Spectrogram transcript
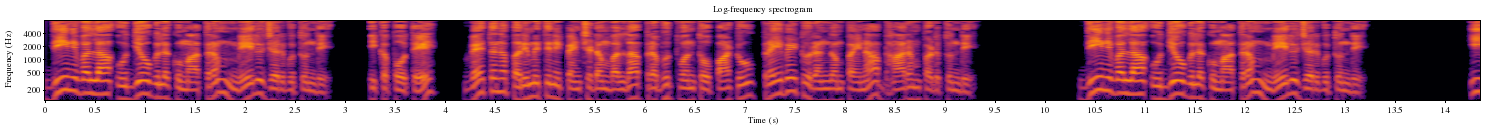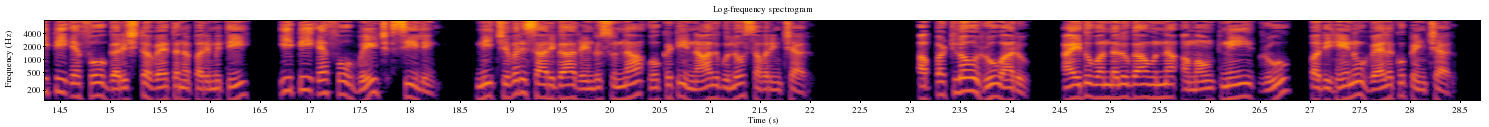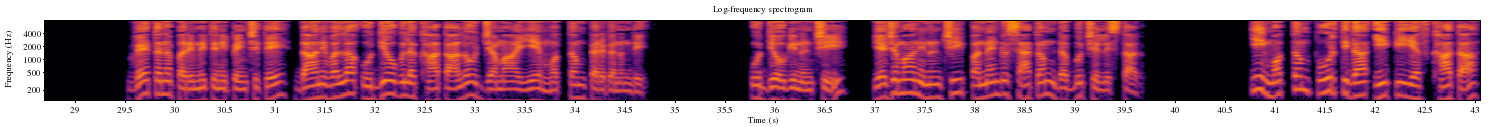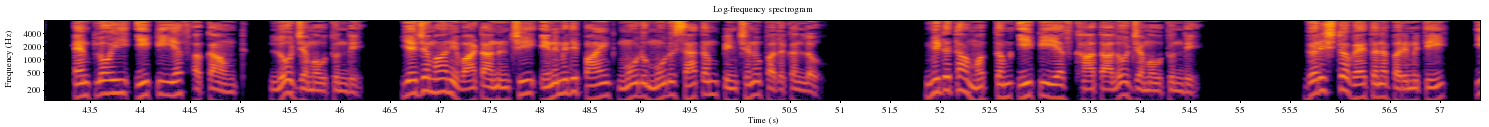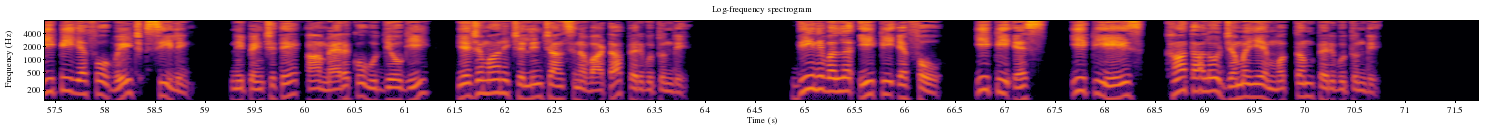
దీనివల్ల ఉద్యోగులకు మాత్రం మేలు జరుగుతుంది. ఇకపోతే వేతన పరిమితిని పెంచడం వల్ల ప్రభుత్వంతో పాటు ప్రైవేటు రంగంపైన భారం పడుతుంది. దీనివల్ల ఉద్యోగులకు మాత్రం మేలు జరుగుతుంది. ఈపీఎఫ్ఓ గరిష్ట వేతన పరిమితి ఈపీఎఫ్ఓ వేజ్ సీలింగ్ని చివరిసారిగా రెండు సున్నా ఒకటి నాలుగులో సవరించారు. అప్పట్లో రూ ఆరు ఐదు వందలుగా ఉన్న అమౌంట్ని రూ పదిహేను వేలకు పెంచారు. వేతన పరిమితిని పెంచితే దానివల్ల ఉద్యోగుల ఖాతాలో జమ అయ్యే మొత్తం పెరగనుంది. ఉద్యోగి నుంచి యజమాని నుంచి పన్నెండు శాతం డబ్బు చెల్లిస్తారు. ఈ మొత్తం పూర్తిగా ఈపీఎఫ్ ఖాతా ఎంప్లాయీ ఈపీఎఫ్ అకౌంట్లో జమవుతుంది. యజమాని వాటా నుంచి ఎనిమిది పాయింట్ మూడు మూడు శాతం పింఛను పథకంలో మిగతా మొత్తం ఈపీఎఫ్ ఖాతాలో జమవుతుంది. గరిష్ట వేతన పరిమితి ఈపీఎఫ్ఓ వేజ్ సీలింగ్ని పెంచితే ఆ మేరకు ఉద్యోగి యజమాని చెల్లించాల్సిన వాటా పెరుగుతుంది. దీనివల్ల ఈపీఎఫ్ఓ ఈపీఎస్ ఈపీఏస్ ఖాతాలో జమయ్యే మొత్తం పెరుగుతుంది.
